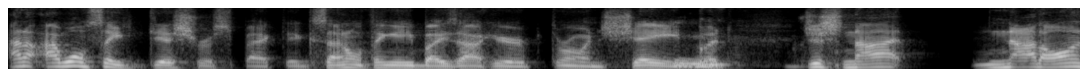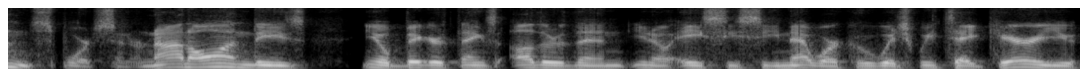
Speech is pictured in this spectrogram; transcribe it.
I, I won't say disrespected because I don't think anybody's out here throwing shade, mm-hmm. but just not not on SportsCenter, not on these you know bigger things other than you know ACC Network, who which we take care of you.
